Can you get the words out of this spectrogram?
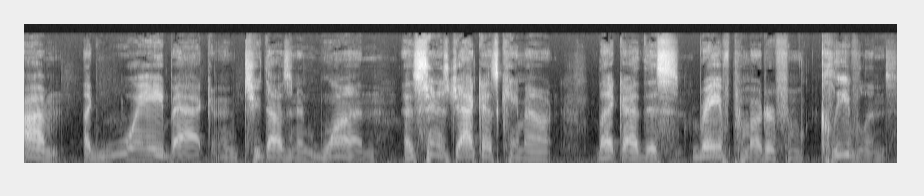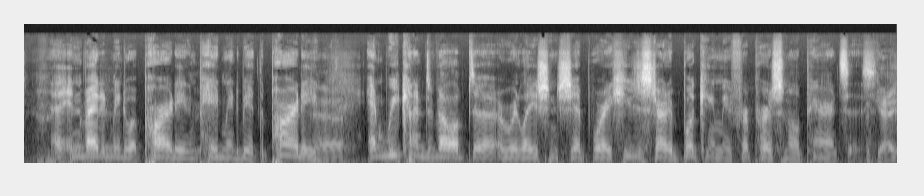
um, like way back in 2001, as soon as Jackass came out, like uh, this rave promoter from Cleveland uh, invited me to a party and paid me to be at the party, and we kind of developed a, a relationship where he just started booking me for personal appearances. Okay.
